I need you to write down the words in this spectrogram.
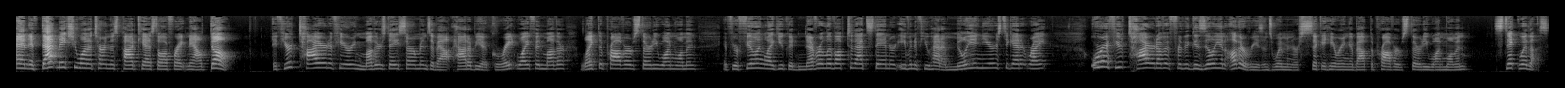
And if that makes you want to turn this podcast off right now, don't. If you're tired of hearing Mother's Day sermons about how to be a great wife and mother, like the Proverbs 31 woman, if you're feeling like you could never live up to that standard, even if you had a million years to get it right, or if you're tired of it for the gazillion other reasons women are sick of hearing about the Proverbs 31 woman, stick with us.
